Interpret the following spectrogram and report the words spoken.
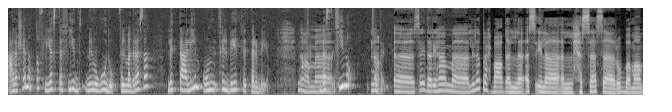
علشان الطفل يستفيد من وجوده في المدرسة للتعليم وفي البيت للتربية. نعم. بس في نقطه نعم. آه سيدة ريهام آه لنطرح بعض الأسئلة الحساسة ربما.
